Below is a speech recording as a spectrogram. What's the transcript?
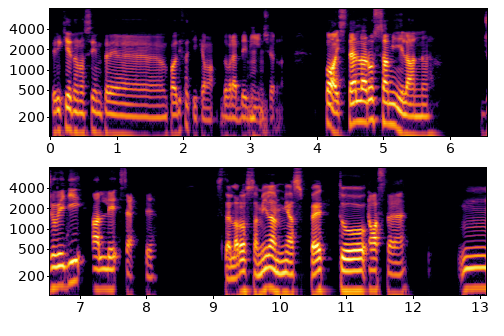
richiedono sempre un po' di fatica, ma dovrebbe vincerla. Mm-hmm. Poi Stella Rossa Milan, giovedì alle 7. Stella Rossa Milan mi aspetto... Tosta, eh? Mm.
